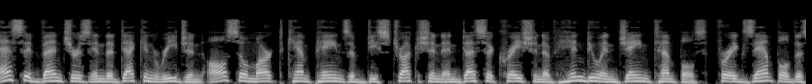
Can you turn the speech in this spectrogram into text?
S adventures in the Deccan region also marked campaigns of destruction and desecration of Hindu and Jain temples, for example the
